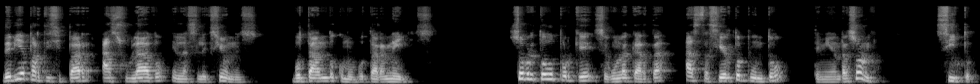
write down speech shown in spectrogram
debía participar a su lado en las elecciones, votando como votaran ellas. Sobre todo porque, según la carta, hasta cierto punto tenían razón. Cito,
